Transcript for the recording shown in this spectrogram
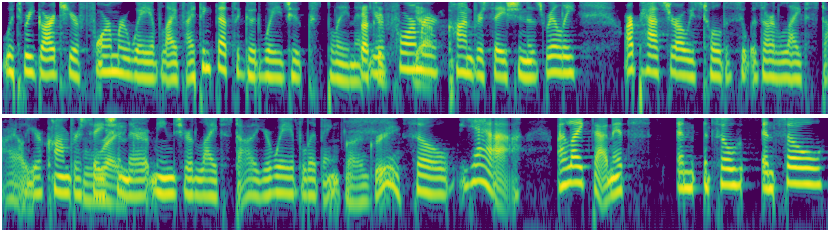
with regard to your former way of life, I think that's a good way to explain it. That's your a- former yeah. conversation is really, our pastor always told us it was our lifestyle. Your conversation Right. there, it means your lifestyle, your way of living. I agree. So yeah, I like that. And it's and, and so and so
